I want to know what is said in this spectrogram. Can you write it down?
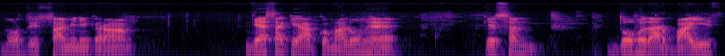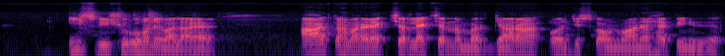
मोज़ सामिन कराम जैसा कि आपको मालूम है कि सन 2022 ईस्वी शुरू होने वाला है। आज का हमारा लेक्चर लेक्चर नंबर 11 और जिसका उनवान है हैप्पी न्यू ईयर।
